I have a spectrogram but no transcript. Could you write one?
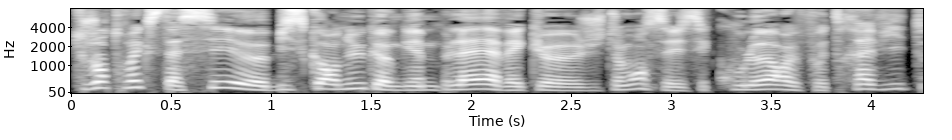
toujours trouvé que c'était assez euh, biscornu comme gameplay avec euh, justement ces, ces couleurs. Il faut très vite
